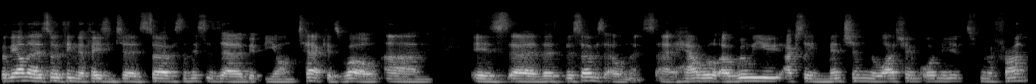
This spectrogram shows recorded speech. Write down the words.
but the other sort of thing that feeds into service, and this is a bit beyond tech as well, um, is uh, the, the service elements. Uh, how will, uh, will you actually mention the live stream audience from the front?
